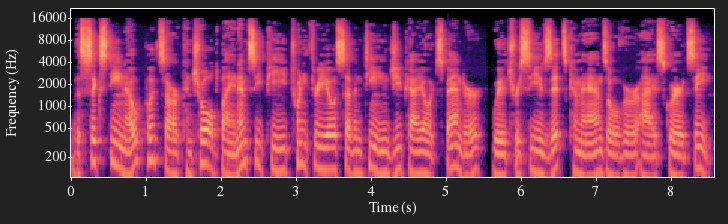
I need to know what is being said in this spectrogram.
The 16 outputs are controlled by an MCP 23017 GPIO expander, which receives its commands over I2C.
